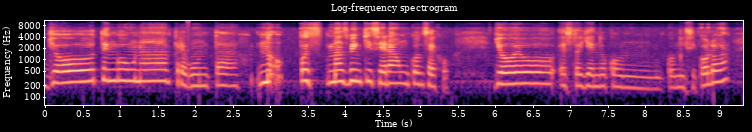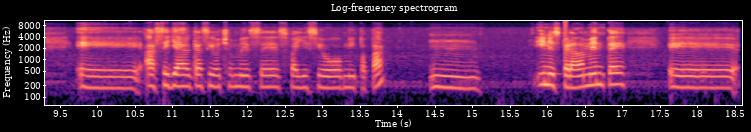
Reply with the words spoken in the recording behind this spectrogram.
yo tengo una pregunta, no, pues más bien quisiera un consejo. Yo estoy yendo con, mi psicóloga. Eh, hace ya casi ocho meses falleció mi papá. Mm, inesperadamente, eh,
